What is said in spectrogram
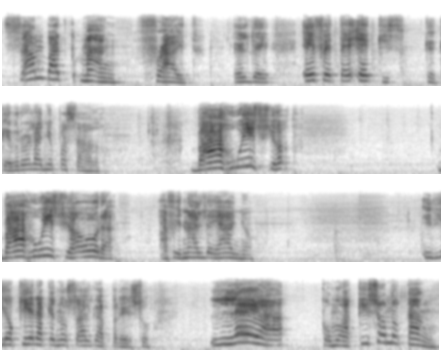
Sam Batman Fried, el de FTX, que quebró el año pasado, va a juicio, va a juicio ahora, a final de año. Y Dios quiera que no salga preso. Lea, como aquí somos tan,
